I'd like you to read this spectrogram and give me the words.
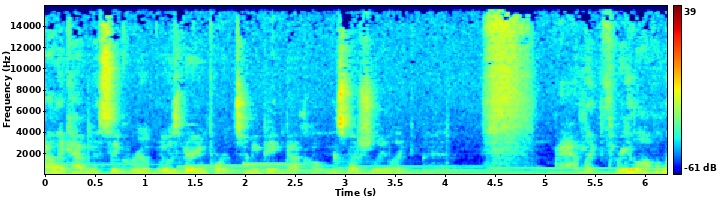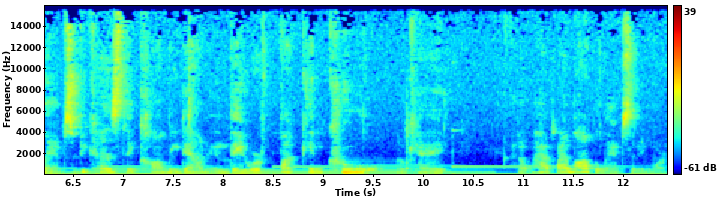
I like having a sick room. It was very important to me being back home, especially like like three lava lamps because they calmed me down and they were fucking cool. Okay, I don't have my lava lamps anymore,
